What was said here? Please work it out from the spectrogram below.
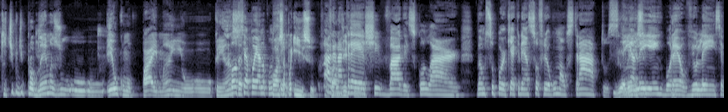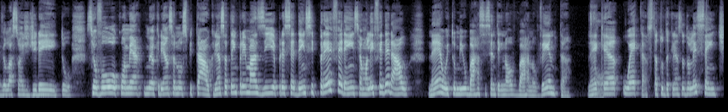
que tipo de problemas o, o- o- eu, como pai, mãe ou, criança, Posso se apoiar no conselho? posso apoiar? Isso. Vaga na objetiva. creche, vaga escolar. Vamos supor que a criança sofreu algum maus tratos. Tem a Violência. lei Henri Borel, violência, violações de direito. Se eu vou com a minha, minha criança no hospital, criança tem primazia, precedência e preferência, é uma lei federal, né? 8000/69/90. Né, Ó. que é o ECA, Estatuto da Criança e do Adolescente.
